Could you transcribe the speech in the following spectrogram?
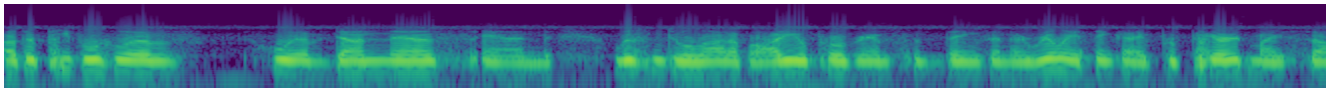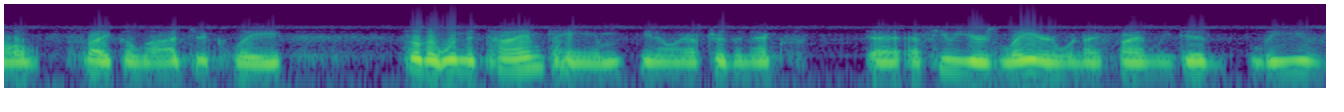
other people who have who have done this and listened to a lot of audio programs and things. And I really think I prepared myself psychologically so that when the time came, you know, after the next a few years later, when I finally did leave,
